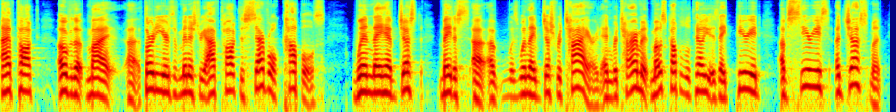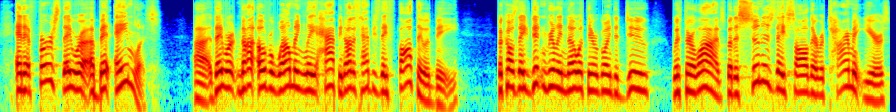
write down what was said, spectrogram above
I've talked over the, my uh, 30 years of ministry, I've talked to several couples when they have just made a, uh, a, when they've just retired. And retirement, most couples will tell you, is a period of serious adjustment. And at first, they were a bit aimless. Uh, they were not overwhelmingly happy, not as happy as they thought they would be, because they didn't really know what they were going to do with their lives. But as soon as they saw their retirement years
